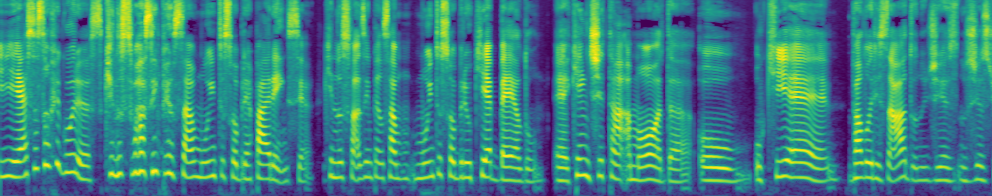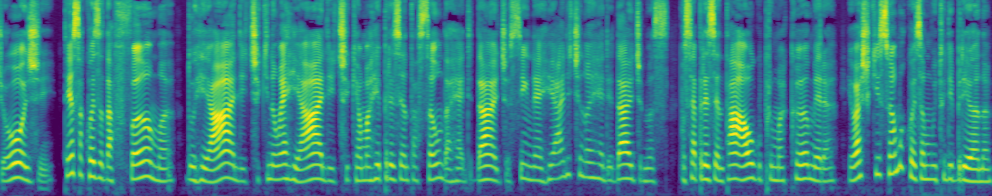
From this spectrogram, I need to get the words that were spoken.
E essas são figuras que nos fazem pensar muito sobre aparência, que nos fazem pensar muito sobre o que é belo, é, quem dita a moda ou o que é valorizado no dia, nos dias de hoje. Tem essa coisa da fama, do reality, que não é reality, que é uma representação da realidade, assim, né? Reality não é realidade, mas você apresentar algo para uma câmera, eu acho que isso é uma coisa muito libriana.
